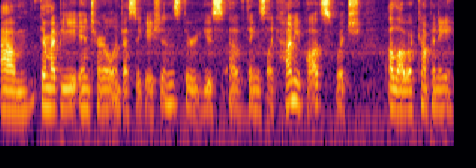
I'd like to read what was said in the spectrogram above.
Um, there might be internal investigations through use of things like honeypots, which allow a company.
